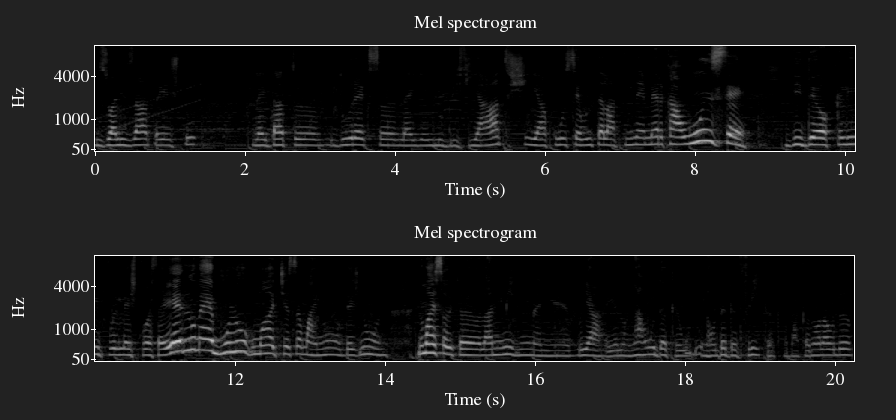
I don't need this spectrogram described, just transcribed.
vizualizată ești tu. Le-ai dat uh, durex, le-ai lubrifiat și acum se uită la tine, merg ca unse videoclipurile și poți să... E lumea e buluc, mă, ce să mai nu, deci nu, nu mai se uită la nimic nimeni, ea, el o laudă, că o laudă de frică, că dacă nu o laudă,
